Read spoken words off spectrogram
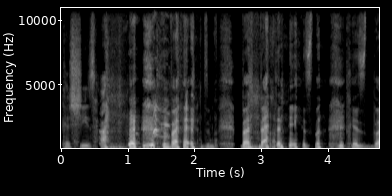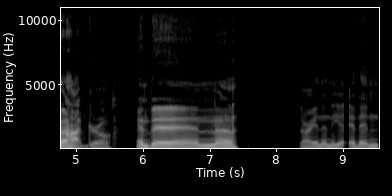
because she's hot. but but Bethany is the is the hot girl, and then uh, sorry, and then the and then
